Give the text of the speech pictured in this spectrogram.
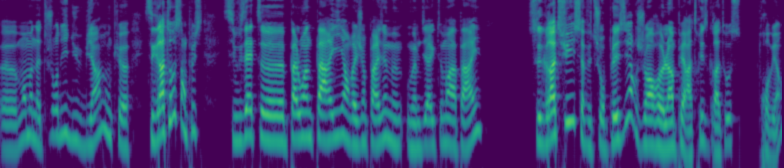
moi, on m'en a toujours dit du bien. Donc, c'est gratos en plus. Si vous êtes pas loin de Paris, en région parisienne ou même directement à Paris, c'est gratuit. Ça fait toujours plaisir. Genre l'impératrice gratos, trop bien,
